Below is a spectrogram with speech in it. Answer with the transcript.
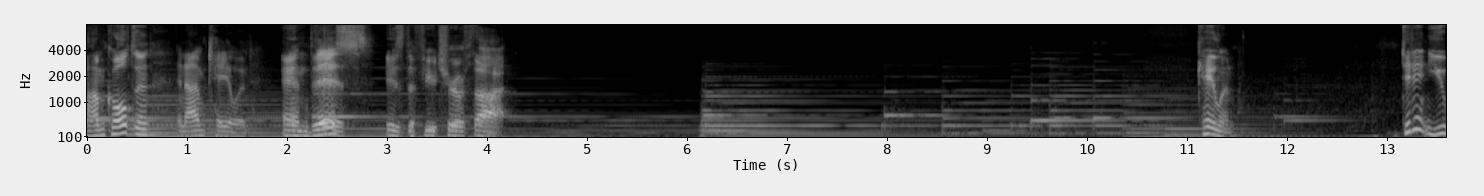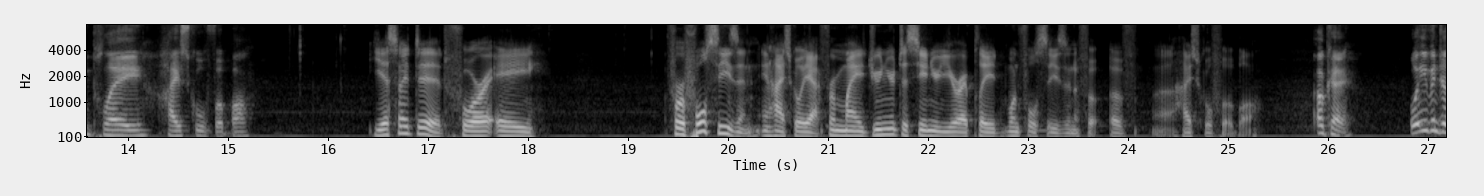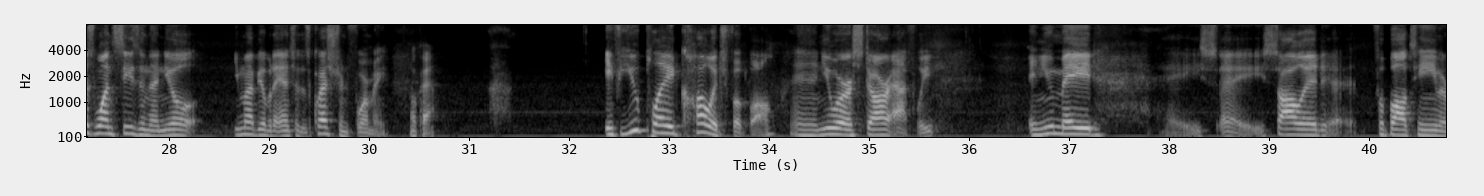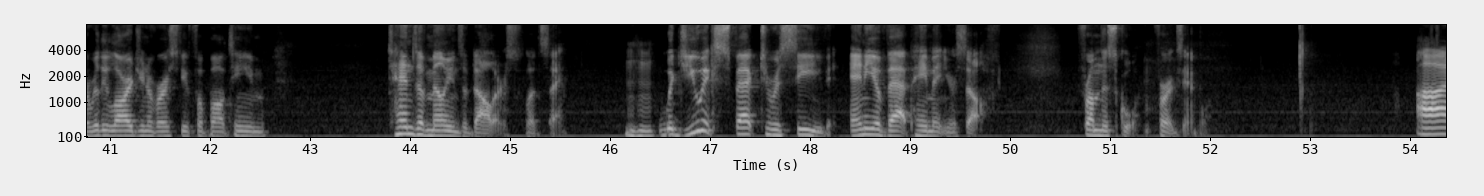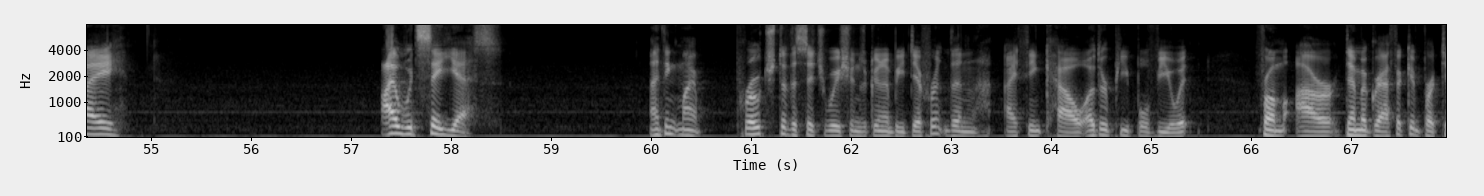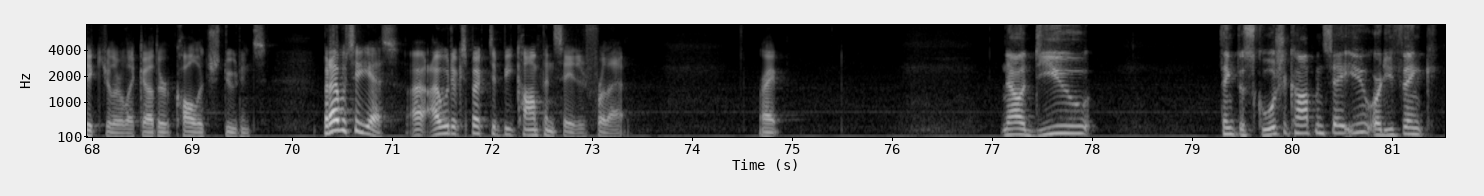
I'm Colton, And I'm Kalen. and, this is the future of thought. Kalen, didn't you play high school football? Yes, I did for a for a full season in high school. Yeah, from my junior to senior year, I played one full season of fo- of uh, high school football. Okay. Well, even just one season, then you'll you might be able to answer this question for me. Okay. If you played college football and you were a star athlete, and you made a, a solid uh, football team, a really large university football team, tens of millions of dollars, let's say, hmm would you expect to receive any of that payment yourself from the school, for example? I I would say yes. I think my approach to the situation is going to be different than I think how other people view it from our demographic in particular, like other college students. But I would say yes. I, I would expect to be compensated for that. Right? Now, do you think the school should compensate you, or do you think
